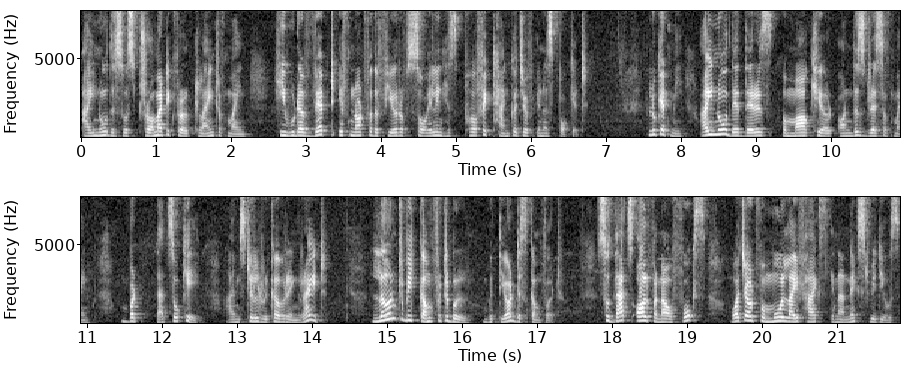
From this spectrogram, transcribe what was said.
I know this was traumatic for a client of mine. He would have wept if not for the fear of soiling his perfect handkerchief in his pocket. Look at me. I know that there is a mark here on this dress of mine, but that's okay. I'm still recovering, right? Learn to be comfortable with your discomfort. So that's all for now, folks. Watch out for more life hacks in our next videos.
